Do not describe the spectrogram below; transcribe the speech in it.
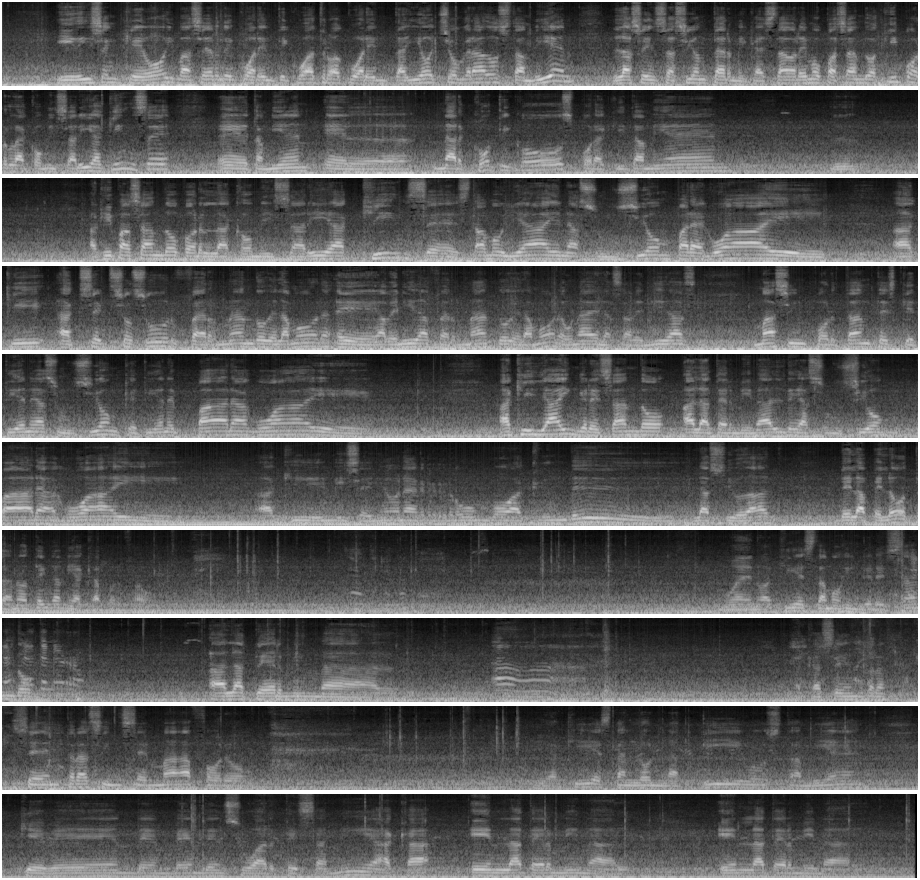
y dicen que hoy va a ser de 44 a 48 grados también la sensación térmica. Estaremos pasando aquí por la comisaría 15, eh, también el narcóticos, por aquí también Aquí pasando por la comisaría 15, estamos ya en Asunción, Paraguay. Aquí Acceso Sur, Fernando de la Mora, eh, Avenida Fernando de la Mora, una de las avenidas más importantes que tiene Asunción, que tiene Paraguay. Aquí ya ingresando a la terminal de Asunción, Paraguay. Aquí mi señora rumbo a la ciudad de la pelota. No, téngame acá, por favor. Bueno, aquí estamos ingresando a la terminal. Acá se entra, se entra sin semáforo. Y aquí están los nativos también que venden, venden su artesanía acá en la terminal. En la terminal.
